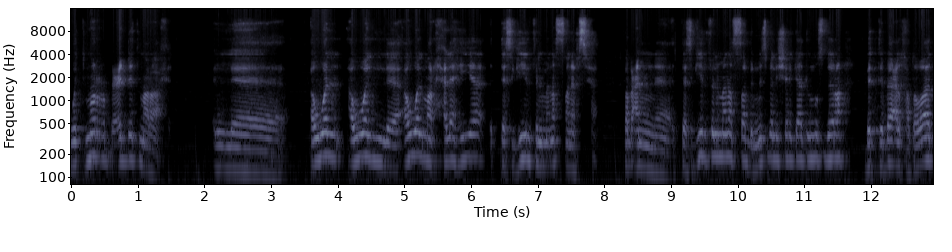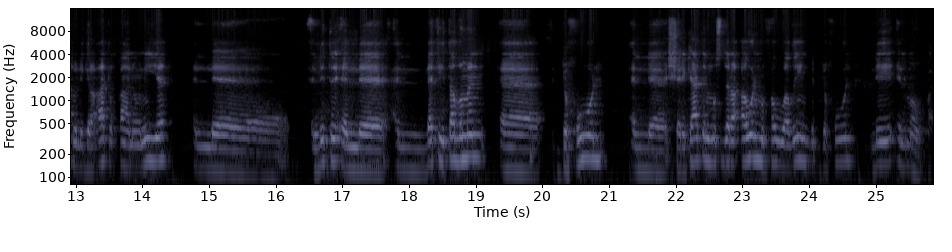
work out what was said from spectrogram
وتمر بعدة مراحل. أول أول أول مرحلة هي التسجيل في المنصة نفسها. طبعا التسجيل في المنصة بالنسبة للشركات المصدرة باتباع الخطوات والإجراءات القانونية التي التي تضمن آه، دخول الشركات المصدرة أو المفوضين بالدخول للموقع.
